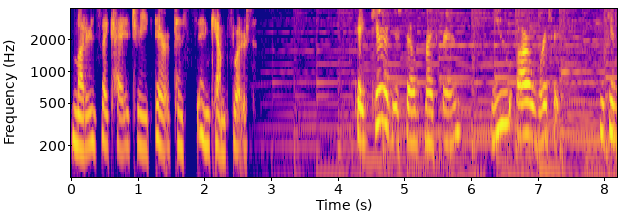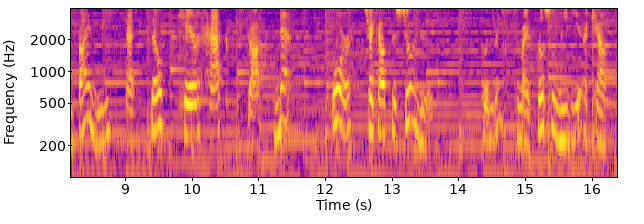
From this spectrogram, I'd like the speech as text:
modern psychiatry therapists and counselors. Take care of yourselves, my friends. You are worth it. You can find me at selfcarehacks.net or check out the show notes for links to my social media accounts.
